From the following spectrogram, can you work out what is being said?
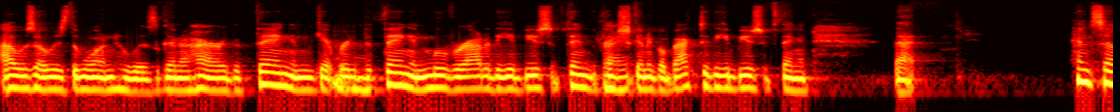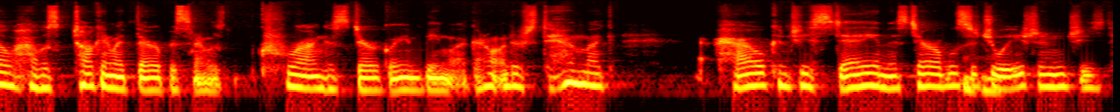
I was always the one who was going to hire the thing and get rid mm-hmm. of the mm-hmm. thing and move her out of the abusive thing, but then right. she's going to go back to the abusive thing and. And so I was talking to my therapist and I was crying hysterically and being like, I don't understand. Like, how can she stay in this terrible mm-hmm. situation? Mm-hmm. She's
